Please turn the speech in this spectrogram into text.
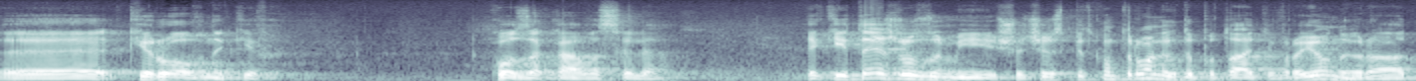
е, керівників козака Василя, який теж розуміє, що через підконтрольних депутатів районної ради,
